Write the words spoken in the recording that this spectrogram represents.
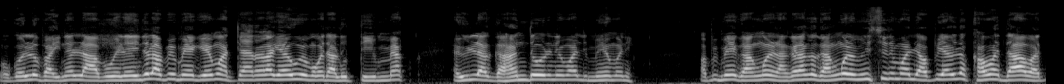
ඔගොල්ල පයිනල් ලාබුවල ඉඳල අපි මේ ගේම අත්තරලා ගැව්වේ. මොක අලුත් තීමයක් ඇවිල්ල ගහන්දෝනන මල්ලි මෙමනි අපි මේ ගංවල ළඟළඟ ගංවල මිස්සන මල්ලි. අපි ඇවිල කව දාවත්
